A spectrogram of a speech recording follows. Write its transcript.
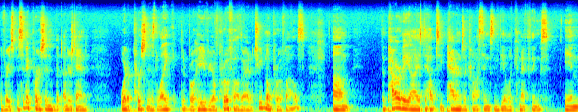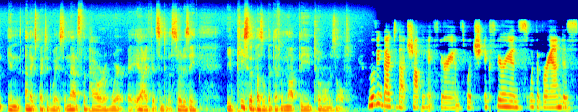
a very specific person, but understand what a person is like, their behavioral profile, their attitudinal profiles. Um, the power of AI is to help see patterns across things and be able to connect things in in unexpected ways. And that's the power of where AI fits into this. So it is a, a piece of the puzzle, but definitely not the total result. Moving back to that shopping experience, which experience with a brand is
